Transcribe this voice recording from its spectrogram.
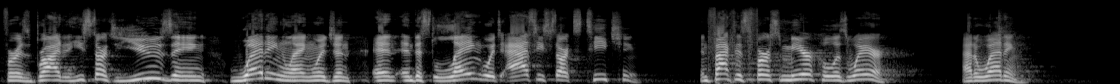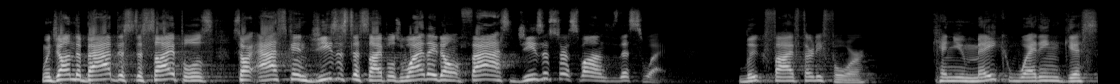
for his bride. And he starts using wedding language and, and, and this language as he starts teaching. In fact, his first miracle is where? At a wedding. When John the Baptist's disciples start asking Jesus' disciples why they don't fast, Jesus responds this way. Luke 5 34 can you make wedding guests,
